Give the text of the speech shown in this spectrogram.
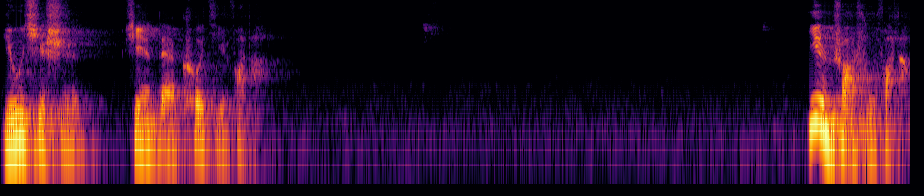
尤其是现代科技发达，印刷术发达，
